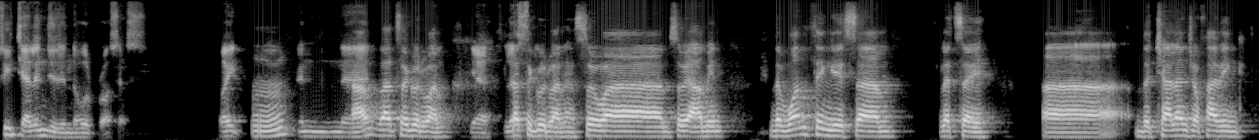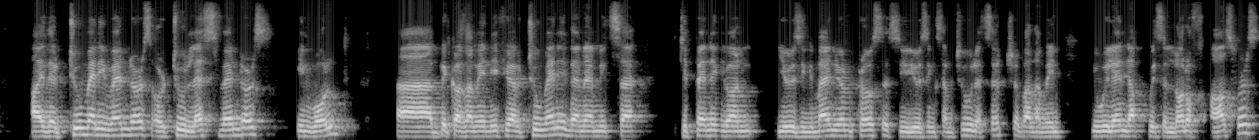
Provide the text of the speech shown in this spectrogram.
three challenges in the whole process? Right. Mm-hmm. And, uh, yeah, that's a good one. Yeah, that's a good one. So, um, so yeah, I mean, the one thing is, um, let's say, uh, the challenge of having either too many vendors or too less vendors involved. Uh, because I mean, if you have too many, then I mean, it's uh, depending on using a manual process, you're using some tool, etc. But I mean, you will end up with a lot of answers,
